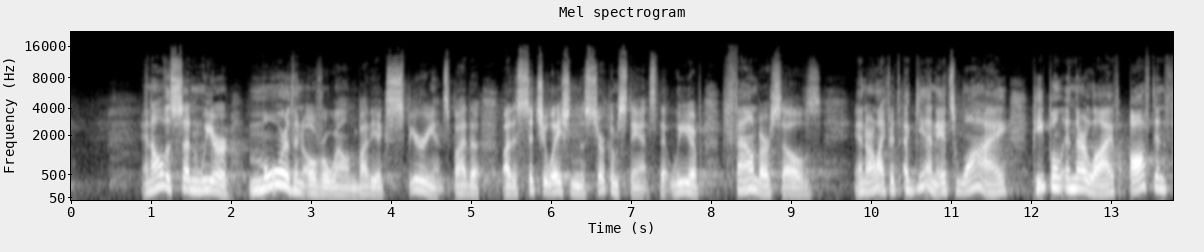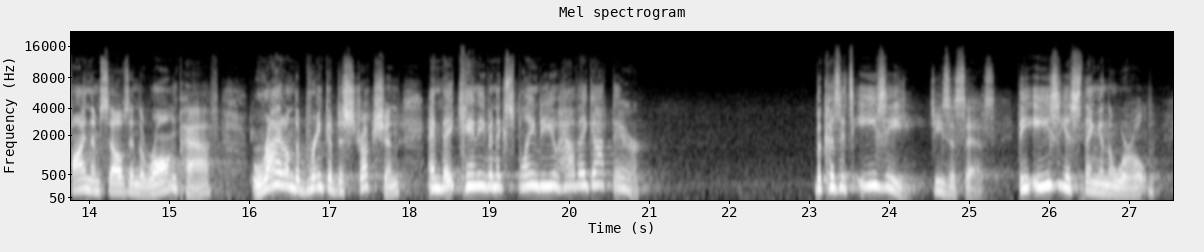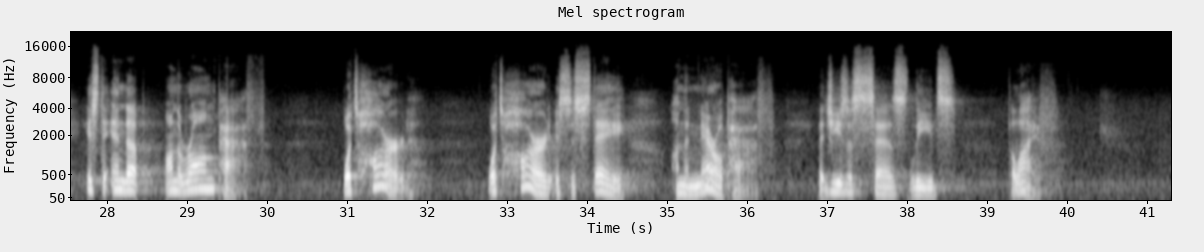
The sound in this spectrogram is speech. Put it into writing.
And all of a sudden, we are more than overwhelmed by the experience, by the, by the situation, the circumstance that we have found ourselves in our life. It's, again, it's why people in their life often find themselves in the wrong path, right on the brink of destruction, and they can't even explain to you how they got there. Because it's easy, Jesus says. The easiest thing in the world is to end up on the wrong path. What's hard? What's hard is to stay on the narrow path that Jesus says leads to life.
